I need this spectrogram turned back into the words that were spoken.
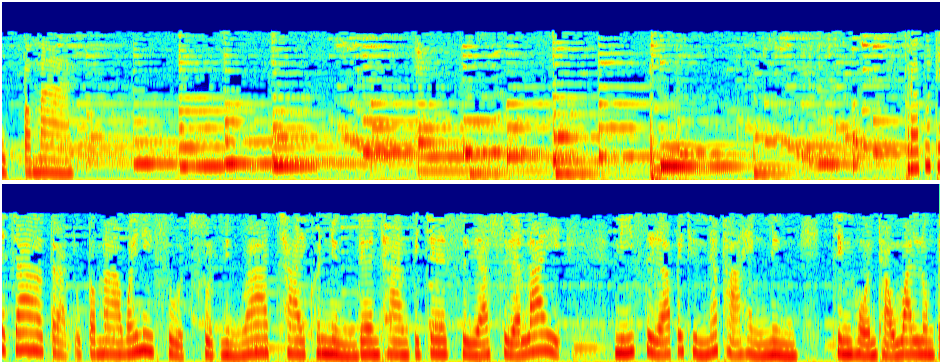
อุปมา ระพุทธเจ้าตรัสอุปมาไว้ในสูตรสูตรหนึ่งว่าชายคนหนึ่งเดินทางไปเจอเสือเสือไล่หนีเสือไปถึงหน้าผาแห่งหนึ่ง จึงโหนเถาวันลงไป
